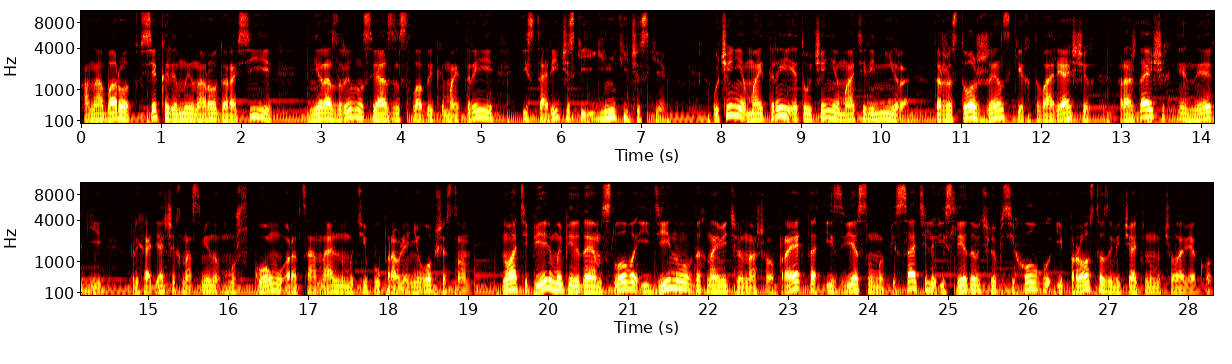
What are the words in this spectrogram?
а наоборот, все коренные народы России неразрывно связаны с владыкой Майтреи исторически и генетически. Учение Майтреи – это учение Матери Мира, торжество женских, творящих, рождающих энергии, приходящих на смену мужскому рациональному типу управления обществом – Ну а теперь мы передаем слово идейному вдохновителю нашего проекта, известному писателю, исследователю, психологу и просто замечательному человеку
